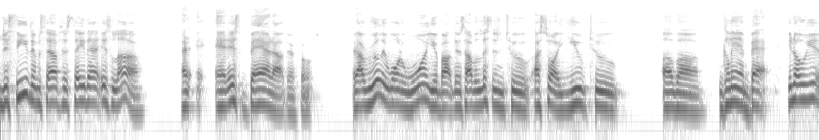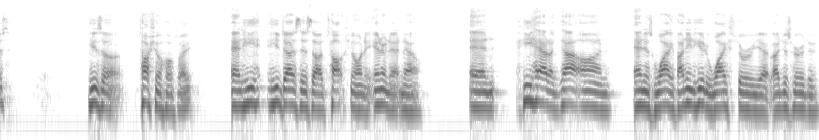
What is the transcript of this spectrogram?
deceive themselves to say that it's love. And, and it's bad out there, folks. And I really want to warn you about this. I was listening to, I saw a YouTube of uh, Glenn Beck. You know who he is? He's a talk show host, right? And he, he does this uh, talk show on the internet now. And he had a guy on and his wife. I didn't hear the wife story yet. I just heard the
